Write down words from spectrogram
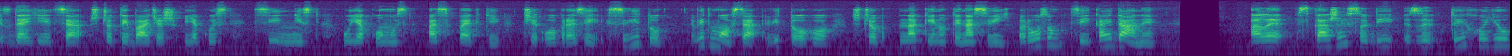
здається, що ти бачиш якусь цінність у якомусь аспекті чи образі світу, відмовся від того, щоб накинути на свій розум ці кайдани. Але скажи собі з тихою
